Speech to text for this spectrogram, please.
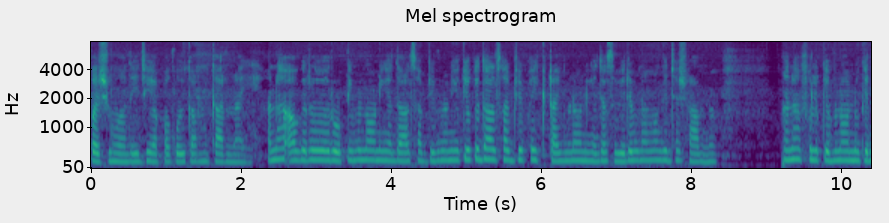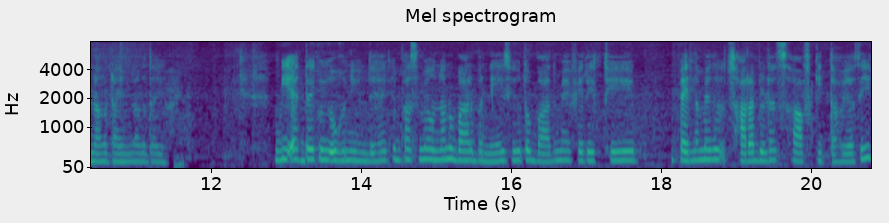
ਪਸ਼ੂਆਂ ਦੇ ਜੇ ਆਪਾਂ ਕੋਈ ਕੰਮ ਕਰਨਾ ਹੈ। ਹੈ ਨਾ, ਅਗਰ ਰੋਟੀ ਬਣਾਉਣੀ ਹੈ ਦਾਲ ਸਬਜ਼ੀ ਬਣਾਉਣੀ ਹੈ ਕਿਉਂਕਿ ਦਾਲ ਸਬਜ਼ੀ ਆਪਾਂ ਇੱਕ ਟਾਈਮ ਬਣਾਉਣੀ ਹੈ ਜਾਂ ਸਵੇਰੇ ਬਣਾਵਾਂਗੇ ਜਾਂ ਸ਼ਾਮ ਨੂੰ। ਹੈ ਨਾ, ਫੁਲਕੇ ਬਣਾਉਣ ਨੂੰ ਕਿੰਨਾ ਕੁ ਟਾਈਮ ਲੱਗਦਾ ਹੈ ਵੀ ਇੱਦਾਂ ਕੋਈ ਉਹ ਨਹੀਂ ਹੁੰਦੇ ਹੈਗੇ, ਬਸ ਮੈਂ ਉਹਨਾਂ ਨੂੰ ਬਾਹਰ ਬੰਨਿਆ ਹੀ ਸੀ, ਉਹ ਤੋਂ ਬਾਅਦ ਮੈਂ ਫਿਰ ਇੱਥੇ ਪਹਿਲਾਂ ਮੈਂ ਸਾਰਾ ਵਿਹੜਾ ਸਾਫ਼ ਕੀਤਾ ਹੋਇਆ ਸੀ,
